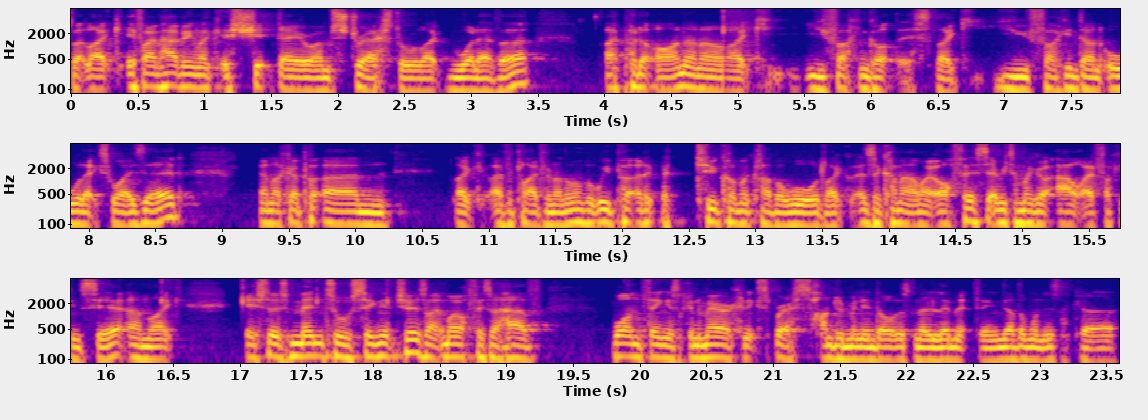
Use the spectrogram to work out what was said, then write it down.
But like if I'm having like a shit day or I'm stressed or like whatever, I put it on and I'm like, you fucking got this. Like you fucking done all X, Y, Z. And like I put um like I've applied for another one, but we put a, a two comma club award like as I come out of my office. Every time I go out, I fucking see it. I'm like, it's those mental signatures. Like my office, I have one thing is like an American Express hundred million dollars no limit thing. The other one is like a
